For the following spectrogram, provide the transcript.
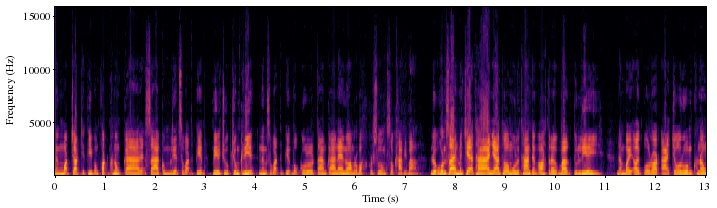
និងម៉ត់ចត់ជាទីបំផុតក្នុងការរក្សាគម្លាតសុវត្ថិភាពពេលជួបជុំគ្នានិងសុវត្ថិភាពបុគ្គលតាមការណែនាំរបស់ក្រសួងសុខាភិបាលលោកហ៊ុនសែនបញ្ជាក់ថាអាជ្ញាធរមូលដ្ឋានទាំងអស់ត្រូវបើកទូលាយដើម្បីឲ្យពលរដ្ឋអាចចូលរួមក្នុង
